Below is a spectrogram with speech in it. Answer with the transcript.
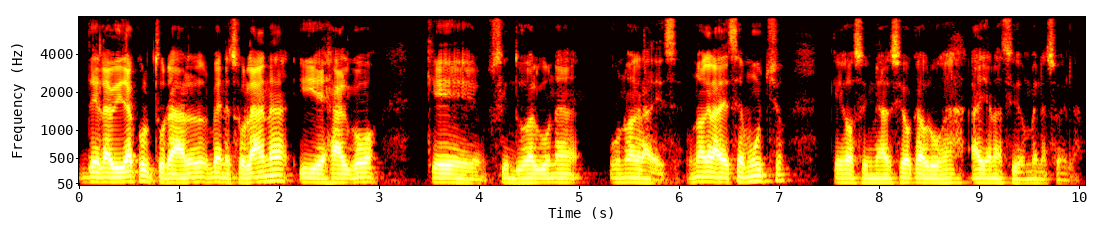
de la vida cultural venezolana y es algo que sin duda alguna uno agradece. Uno agradece mucho que José Ignacio Cabrujas haya nacido en Venezuela.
